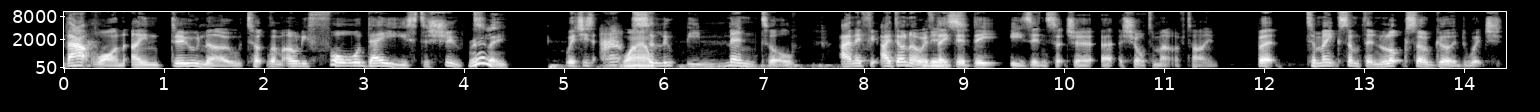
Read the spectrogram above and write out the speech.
that one I do know took them only four days to shoot. really, which is absolutely mental. And if I don't know if It they is. did these in such a, a short amount of time, but to make something look so good, which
